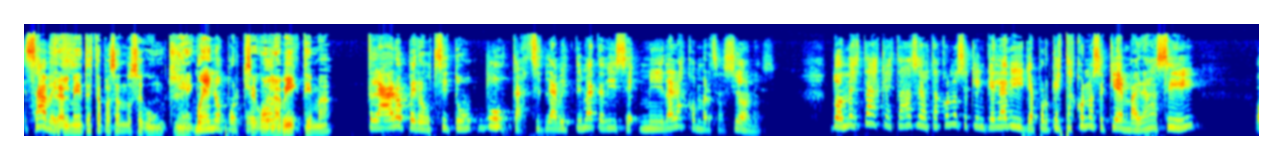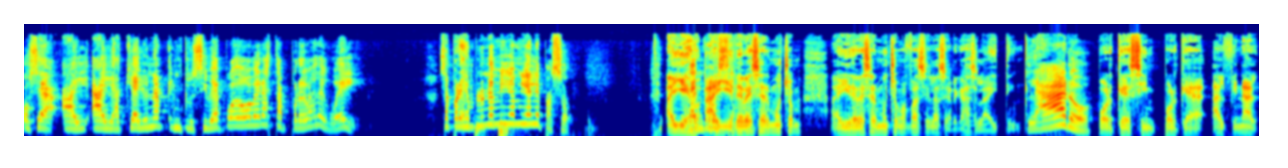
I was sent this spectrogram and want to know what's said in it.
¿Sabes? ¿Realmente está pasando según quién? Bueno, porque. según la víctima. Claro, pero si tú buscas, si la víctima te dice, mira las conversaciones. ¿Dónde estás? ¿Qué estás haciendo? ¿Estás con no sé quién? ¿Qué ladilla? ¿Por qué estás con no sé quién? Vainas así. O sea, hay, hay, aquí hay una. Inclusive puedo ver hasta pruebas de güey. O sea, por ejemplo, una amiga mía le pasó. Ahí, es- ahí, debe ser mucho, ahí debe ser mucho más fácil hacer gaslighting. Claro. Porque, sin, porque a- al final,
